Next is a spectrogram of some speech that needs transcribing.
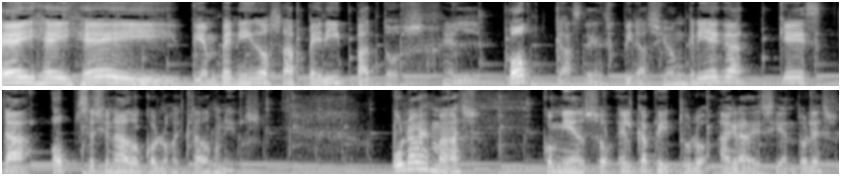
Hey, hey, hey, bienvenidos a Perípatos, el podcast de inspiración griega que está obsesionado con los Estados Unidos. Una vez más, comienzo el capítulo agradeciéndoles,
